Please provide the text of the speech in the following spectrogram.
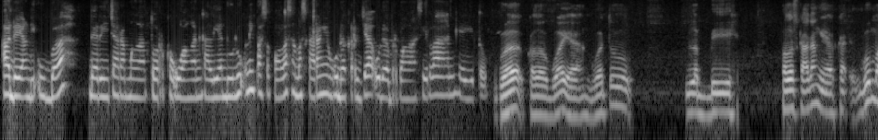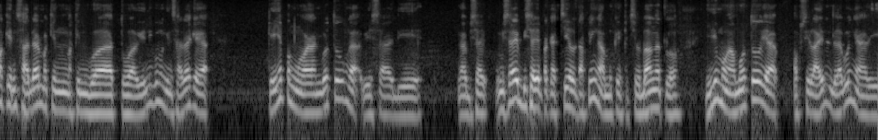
ada yang diubah dari cara mengatur keuangan kalian dulu nih pas sekolah sama sekarang yang udah kerja, udah berpenghasilan kayak gitu? gue kalau gue ya gue tuh lebih kalau sekarang ya gue makin sadar makin makin gue tua gini gue makin sadar kayak kayaknya pengeluaran gue tuh nggak bisa di nggak bisa misalnya bisa diperkecil tapi nggak mungkin kecil banget loh jadi mau nggak mau tuh ya opsi lain adalah gue nyari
